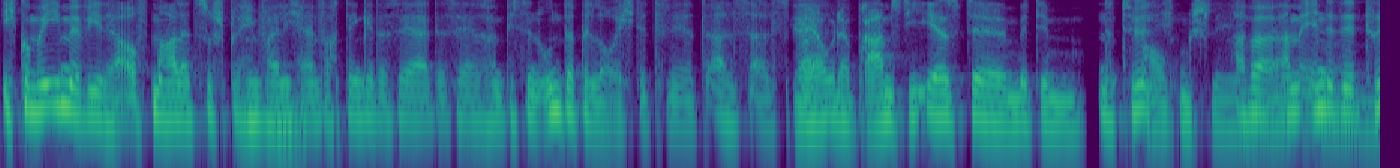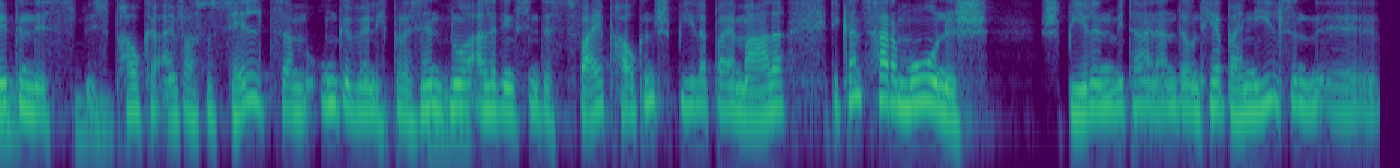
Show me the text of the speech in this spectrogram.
ich komme immer wieder auf Mahler zu sprechen, weil ich einfach denke, dass er, dass er ein bisschen unterbeleuchtet wird als als ja, ja, oder Brahms die erste mit dem Natürlich. Paukenschläger. Aber am Ende der dritten ist, ist Pauke einfach so seltsam, ungewöhnlich präsent. Nur allerdings sind es zwei Paukenspieler bei Mahler, die ganz harmonisch spielen miteinander. Und hier bei Nielsen äh,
